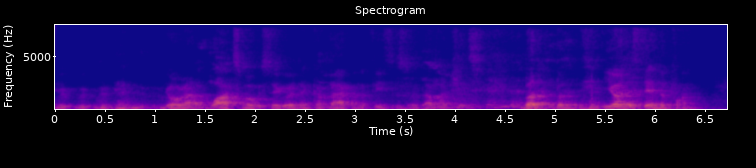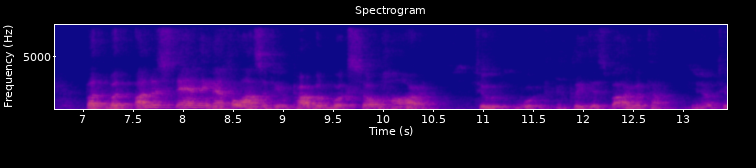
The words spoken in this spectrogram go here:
would go around the block, smoke a cigarette, and come back on the feces. I'm not. But, but you understand the point. But, but understanding that philosophy, Prabhupada worked so hard to complete this Bhagavatam, you know, to,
